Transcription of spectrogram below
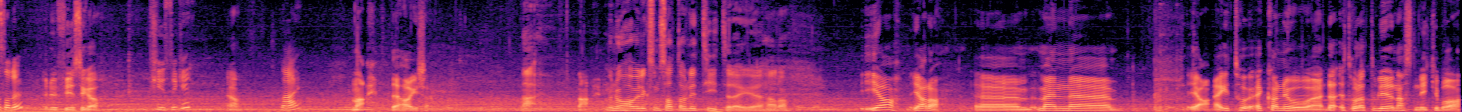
Hva sa du? Er du fysiker? Fysiker? Ja. Nei. Nei, det har jeg ikke. Nei. Nei. Men nå har vi liksom satt av litt tid til deg her, da. Ja, ja da. Uh, men uh, ja, jeg tror, jeg kan jo Jeg tror dette blir nesten like bra.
